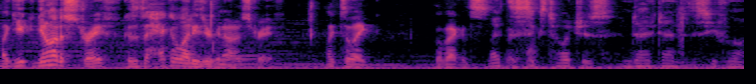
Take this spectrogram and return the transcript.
Like you, you know how to strafe because it's a heck of a lot easier if you know how to strafe. Like to like go back and Light the six torches and dive down to the sea floor.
